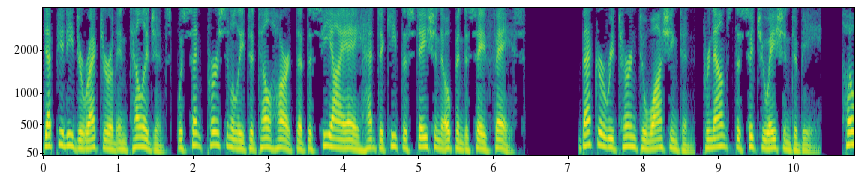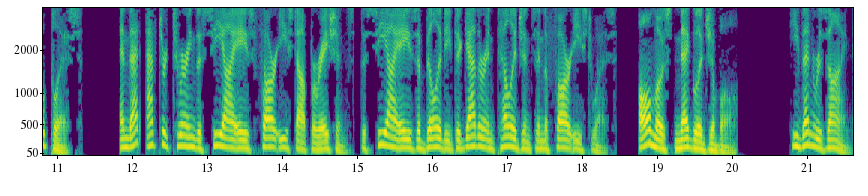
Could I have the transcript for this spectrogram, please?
deputy director of intelligence, was sent personally to tell Hart that the CIA had to keep the station open to save face. Becker returned to Washington, pronounced the situation to be «hopeless» And that, after touring the CIA's Far East operations, the CIA's ability to gather intelligence in the Far East was almost negligible. He then resigned.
